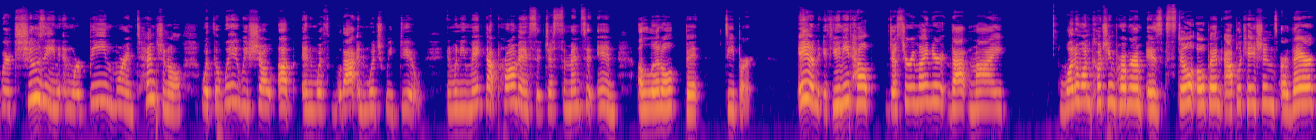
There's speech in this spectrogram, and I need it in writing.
we're choosing and we're being more intentional with the way we show up and with that in which we do. And when you make that promise, it just cements it in a little bit deeper. And if you need help, just a reminder that my one-on-one coaching program is still open. Applications are there.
